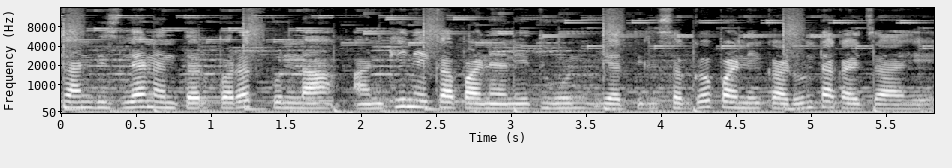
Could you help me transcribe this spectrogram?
छान भिजल्यानंतर परत पुन्हा आणखीन एका पाण्याने धुवून यातील सगळं पाणी काढून टाकायचं आहे.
